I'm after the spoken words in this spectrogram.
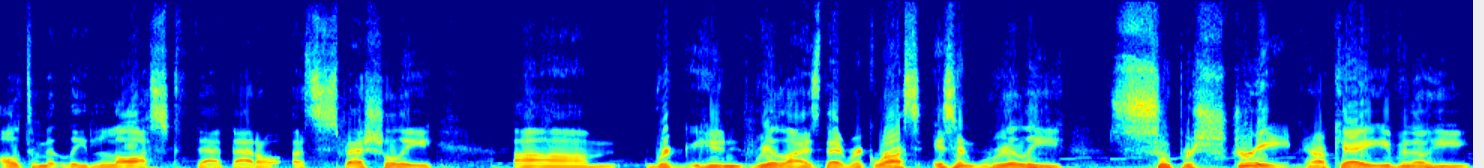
ultimately lost that battle, especially um, Rick, he didn't realize that Rick Ross isn't really super street, okay, even though he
